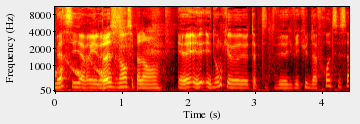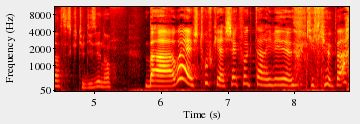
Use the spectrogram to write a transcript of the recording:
Merci, Avril. Buzz, non, c'est pas dans. Et, et- et donc, euh, t'as peut-être vé- vécu de la fraude, c'est ça? C'est ce que tu disais, non? Bah ouais, je trouve qu'à chaque fois que t'arrivais euh, quelque part,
